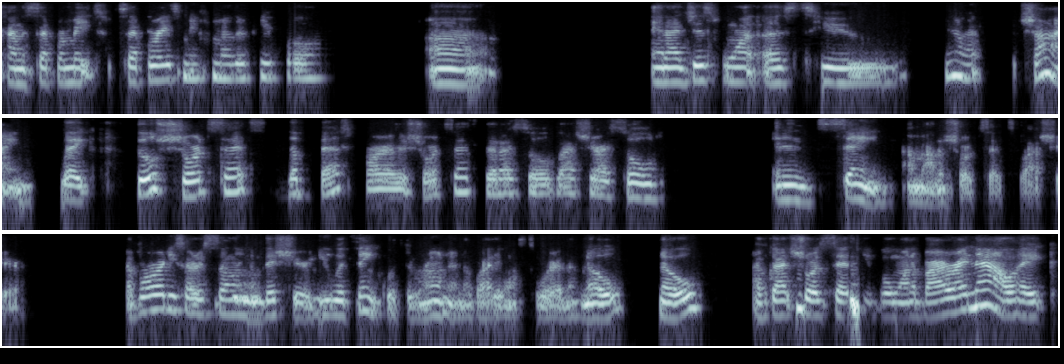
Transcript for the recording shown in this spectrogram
kind of separates separates me from other people. Uh, and I just want us to, you know, shine. Like those short sets, the best part of the short sets that I sold last year, I sold an insane amount of short sets last year. I've already started selling them this year. You would think with the Rona, nobody wants to wear them. No, no. I've got short sets people want to buy right now. Like,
